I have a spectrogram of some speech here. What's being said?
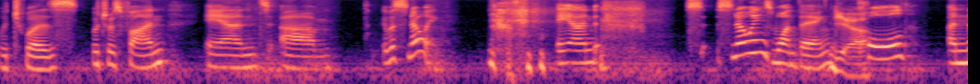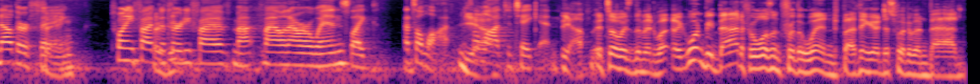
which was which was fun, and um, it was snowing. and s- snowing's one thing. Yeah. Cold, another thing. Thing. 25 to 35 mi- mile an hour winds, like that's a lot. It's Yeah. a lot to take in. Yeah, it's always the Midwest. It wouldn't be bad if it wasn't for the wind, but I think it just would have been bad.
